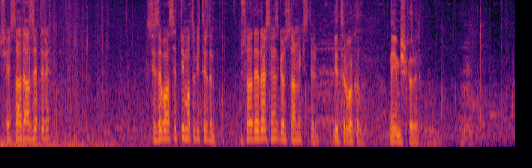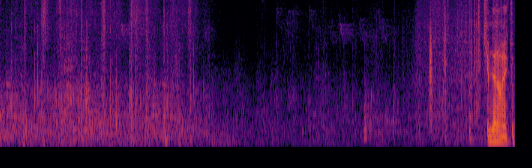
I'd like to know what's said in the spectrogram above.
Şehzade Hazretleri. Size bahsettiğim atı bitirdim. Müsaade ederseniz göstermek isterim. Getir bakalım. Neymiş görelim. Kimden o mektup?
